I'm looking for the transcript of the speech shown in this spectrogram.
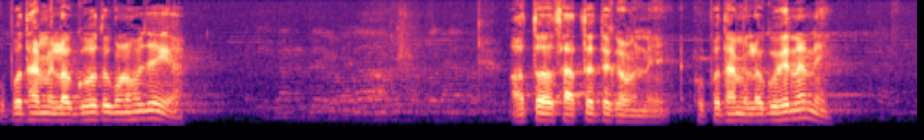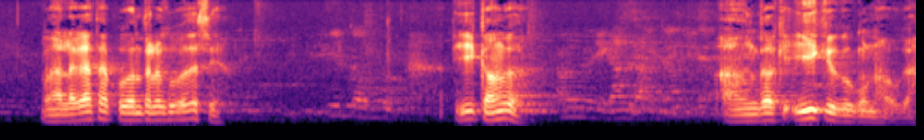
उपथा में लघु हो तो गुण हो जाएगा। अत सातत्य गमन, उपथा में लघु है ना नहीं? वहाँ लगा था पुगंत लघुपद से। ईक अंग अंग के को गुण होगा।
